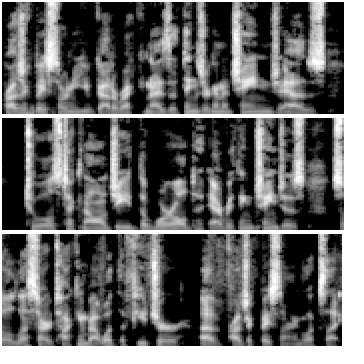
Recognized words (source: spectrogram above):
project based learning you've got to recognize that things are going to change as tools, technology, the world, everything changes. So let's start talking about what the future of project based learning looks like.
